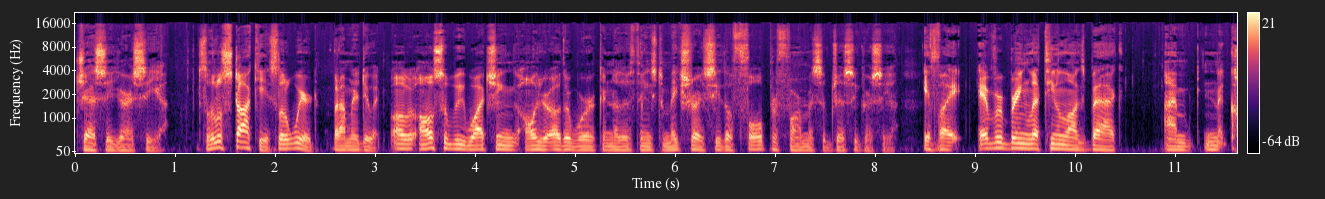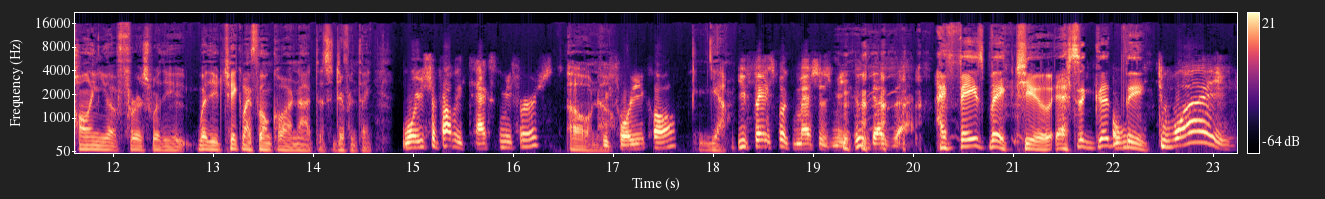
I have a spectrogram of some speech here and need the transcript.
Jesse Garcia. It's a little stocky, it's a little weird, but I'm going to do it. I'll also be watching all your other work and other things to make sure I see the full performance of Jesse Garcia. If I ever bring Latinologues back, I'm calling you up first, whether you whether you take my phone call or not. That's a different thing. Well, you should probably text me first Oh no, before you call. yeah. You Facebook message me. Who does that? I Facebooked you. That's a good oh, thing. Why?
